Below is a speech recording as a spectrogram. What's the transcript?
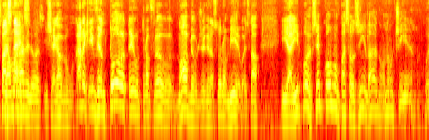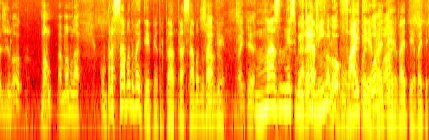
pastel pastéis. maravilhoso. E chegava, o cara que inventou tem o troféu Nobel de gastronomia e tal. E aí, pô, eu sempre como um pastelzinho lá, não, não tinha, coisa de louco. Bom, mas vamos lá. Bom, para sábado vai ter, Pedro. Para sábado, sábado, vai ter. Vai ter. Mas nesse meio Garante, de caminho falou com, vai, com ter, vai ter, vai ter, vai ter,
